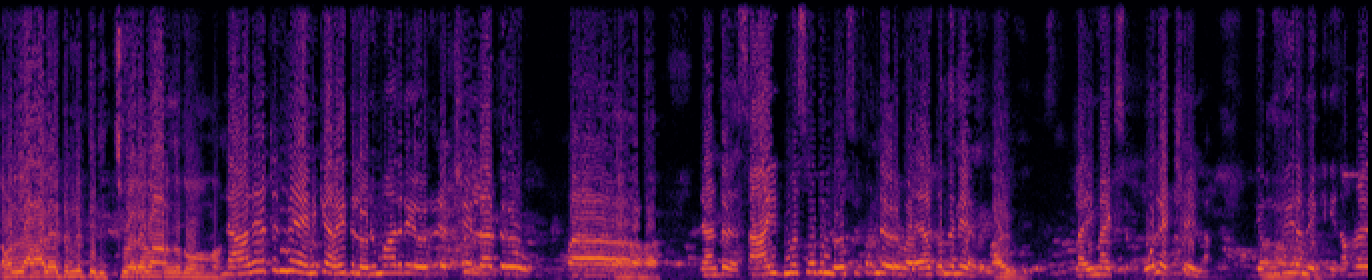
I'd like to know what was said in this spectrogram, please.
നമ്മുടെ ലാലേട്ടന്റെ തിരിച്ചുവരവാണെന്ന് തോന്നുന്നു. ലാലേട്ടന്റെ എനിക്കറിയത്തില്ല ഒരുമാതിരി ഒരു രക്ഷയില്ലാത്തൊരു. രണ്ട് സായിബ് മസൂദും ലൂസിഫറിന്റെ ഒരു വിളയാട്ടം തന്നെയാണ് ആയിരുന്നു. ക്ലൈമാക്സ് ഒരു രക്ഷയില്ല ഗംഭീര മേക്കിങ് നമ്മുടെ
